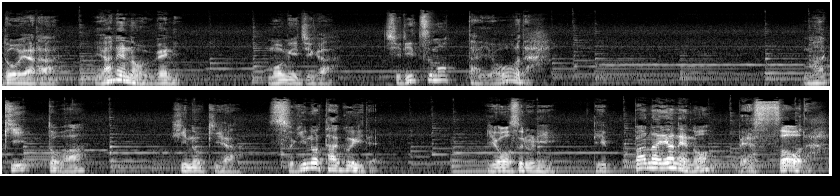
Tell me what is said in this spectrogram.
どうやら屋根の上にもみじが散り積もったようだ。薪とはヒノキや杉の類で要するに立派な屋根の別荘だ。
